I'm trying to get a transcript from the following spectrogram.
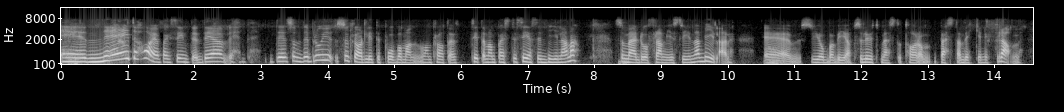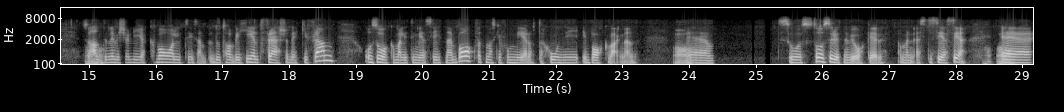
Eh, nej, det har jag faktiskt inte. Det, det, som, det beror ju såklart lite på vad man, man pratar Tittar man på STCC-bilarna som är då framhjulsdrivna bilar mm. så jobbar vi absolut mest att ta de bästa däcken i fram. Så mm. alltid när vi kör nya kval till exempel, då tar vi helt fräscha däck i fram och så åker man lite mer slitna i bak för att man ska få mer rotation i, i bakvagnen. Eh, så, så ser det ut när vi åker ja, men STCC. Eh,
